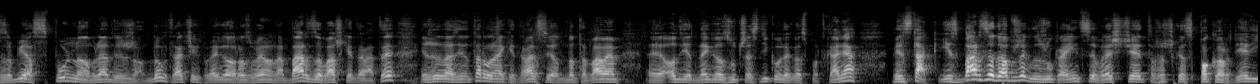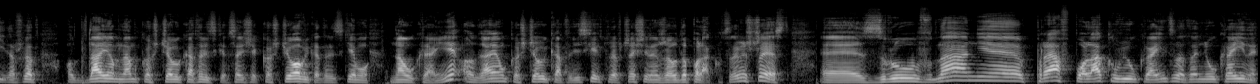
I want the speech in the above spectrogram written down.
zrobiła wspólną obrady rządu, w trakcie którego rozmawiano na bardzo ważkie tematy. Jeżeli Was nie dotarło na jakie tematy, sobie odnotowałem e, od jednego z uczestników tego spotkania. Więc tak, jest bardzo dobrze, gdyż Ukraińcy wreszcie troszeczkę spokornieli i na przykład oddają nam kościoły katolickie, w sensie kościołowi katolickiemu na Ukrainie, oddają kościoły katolickie, które wcześniej należały do Polaków. Co tam jeszcze jest? E, zrównanie praw Polaków i Ukraińców na terenie Ukrainy.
